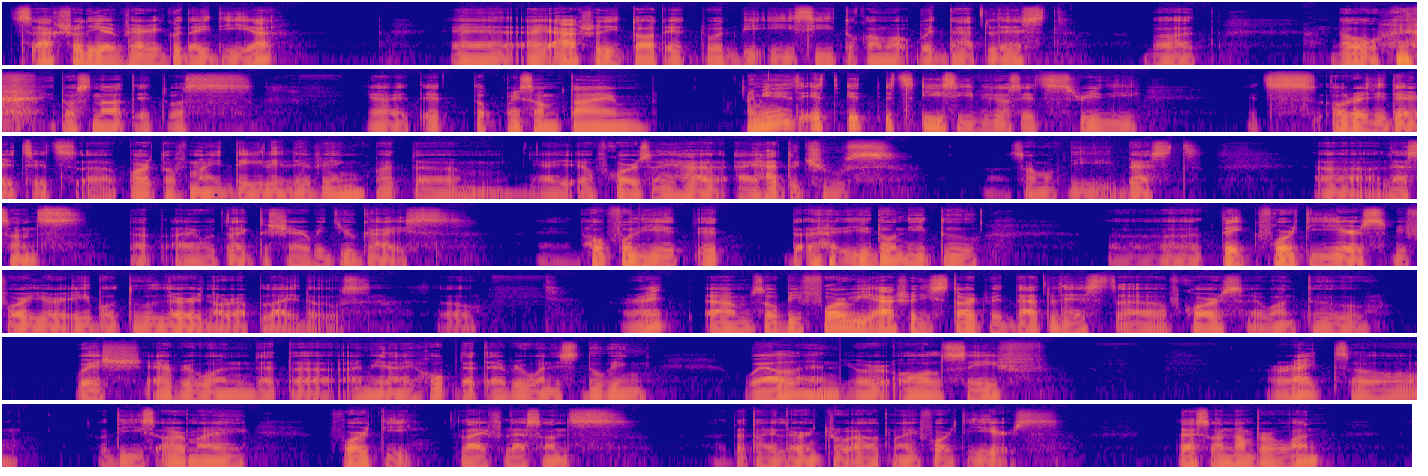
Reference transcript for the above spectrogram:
it's actually a very good idea. And I actually thought it would be easy to come up with that list, but no, it was not. It was, yeah, it, it took me some time. I mean, it, it, it it's easy because it's really, it's already there. It's it's uh, part of my daily living. But um, of course, I had I had to choose uh, some of the best uh, lessons that I would like to share with you guys, and hopefully, it it you don't need to uh, take 40 years before you're able to learn or apply those. So, all right. Um, so before we actually start with that list, uh, of course, I want to wish everyone that, uh, I mean, I hope that everyone is doing well and you're all safe. All right. So, so these are my 40 life lessons that I learned throughout my 40 years. Lesson number one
